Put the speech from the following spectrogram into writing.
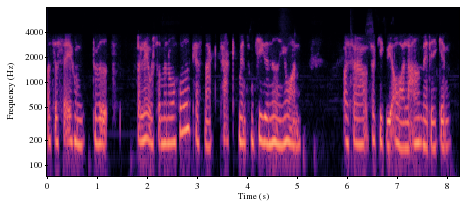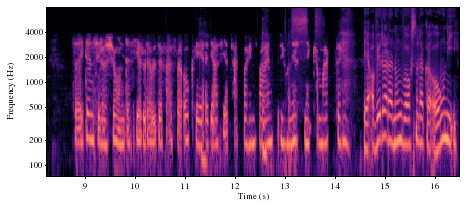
og så sagde hun, du ved, så lavt som man overhovedet kan snakke tak, mens hun kiggede ned i jorden. Og så, så gik vi over og legede med det igen. Så i den situation, der siger du, der vil det faktisk være okay, at jeg siger tak på hendes vegne, fordi hun næsten ikke kan magte det. Ja, og ved du hvad, der er nogle voksne, der gør oveni.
